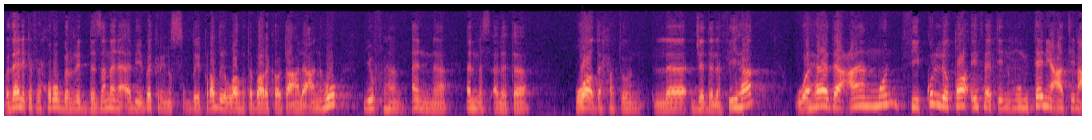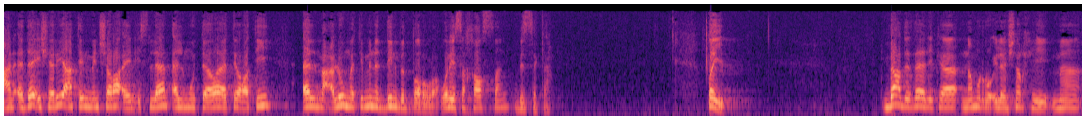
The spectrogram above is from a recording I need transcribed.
وذلك في حروب الردة زمن أبي بكر الصديق رضي الله تبارك وتعالى عنه يفهم أن المسألة واضحة لا جدل فيها. وهذا عام في كل طائفة ممتنعة عن أداء شريعة من شرائع الإسلام المتواترة المعلومة من الدين بالضرورة وليس خاصا بالزكاة. طيب بعد ذلك نمر إلى شرح ما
